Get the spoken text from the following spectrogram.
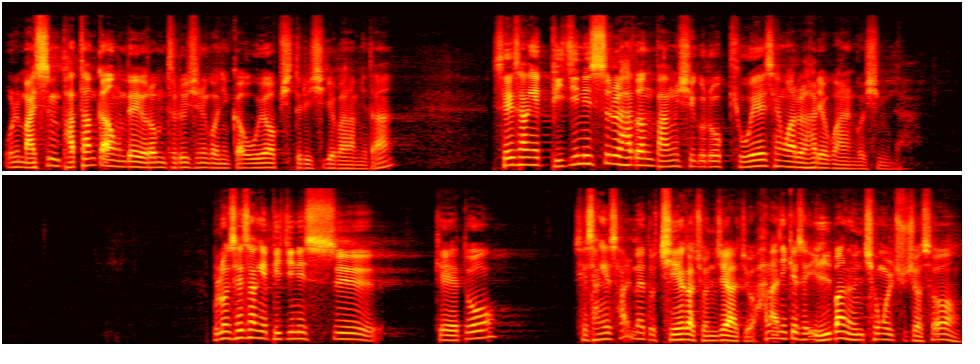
오늘 말씀 바탕 가운데 여러분 들으시는 거니까 오해 없이 들으시기 바랍니다. 세상에 비즈니스를 하던 방식으로 교회 생활을 하려고 하는 것입니다. 물론 세상의 비즈니스계에도 세상의 삶에도 지혜가 존재하죠. 하나님께서 일반 은총을 주셔서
